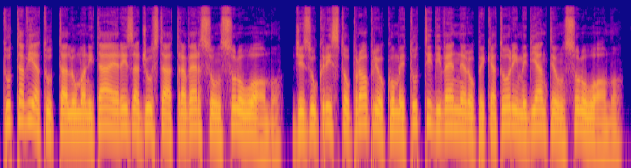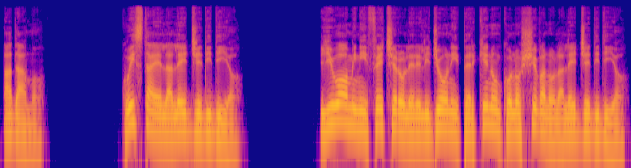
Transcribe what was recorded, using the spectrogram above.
Tuttavia tutta l'umanità è resa giusta attraverso un solo uomo, Gesù Cristo proprio come tutti divennero peccatori mediante un solo uomo, Adamo. Questa è la legge di Dio. Gli uomini fecero le religioni perché non conoscevano la legge di Dio.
